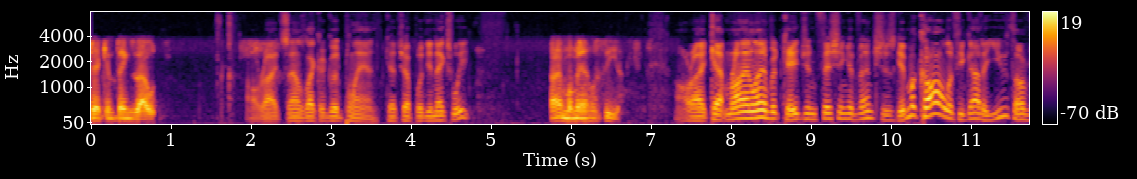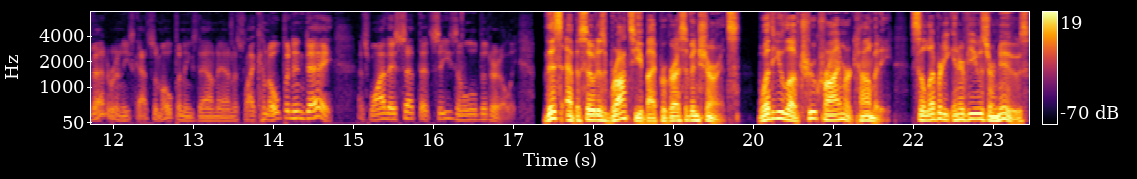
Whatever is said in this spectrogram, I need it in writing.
checking things out. All right, sounds like a good plan. Catch up with you next week. All right, my man. We'll see you. All right, Captain Ryan Lambert, Cajun Fishing Adventures. Give him a call if you got a youth or veteran. He's got some openings down there, and it's like an opening day. That's why they set that season a little bit early. This episode is brought to you by Progressive Insurance. Whether you love true crime or comedy, celebrity interviews or news,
